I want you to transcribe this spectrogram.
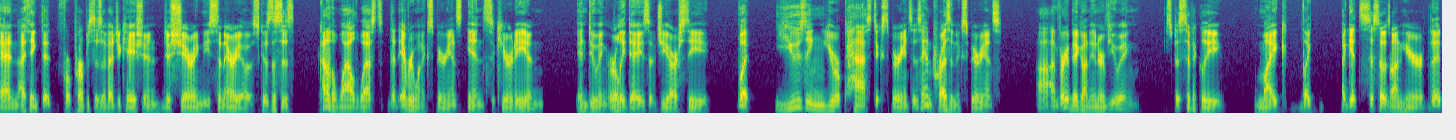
And I think that for purposes of education, just sharing these scenarios, because this is kind of the wild west that everyone experienced in security and in doing early days of GRC. But using your past experiences and present experience, uh, I'm very big on interviewing, specifically, Mike. Like, I get CISOs on here that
